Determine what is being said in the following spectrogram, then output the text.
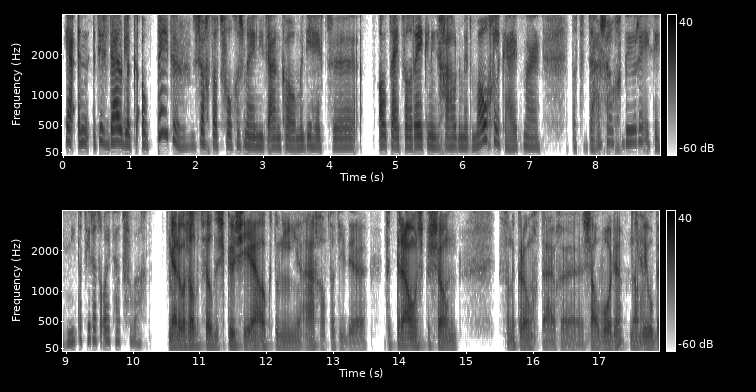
Ja, en het is duidelijk, ook Peter zag dat volgens mij niet aankomen. Die heeft eh, altijd wel rekening gehouden met de mogelijkheid. Maar dat het daar zou gebeuren, ik denk niet dat hij dat ooit had verwacht. Ja, er was altijd veel discussie. Hè? Ook toen hij aangaf dat hij de vertrouwenspersoon van de kroongetuigen eh, zou worden. Nabil B.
